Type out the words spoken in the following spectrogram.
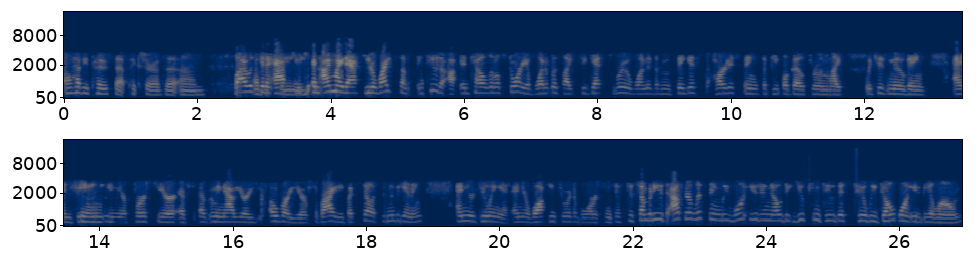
I'll have you post that picture of the, um, Well, I was gonna ask you, and I might ask you to write something too, to uh, and tell a little story of what it was like to get through one of the biggest, hardest things that people go through in life, which is moving and being Sure. in your first year of. I mean, now you're over a year of sobriety, but still, it's in the beginning, and you're doing it, and you're walking through a divorce, and just to somebody who's out there listening, we want you to know that you can do this too. We don't want you to be alone.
